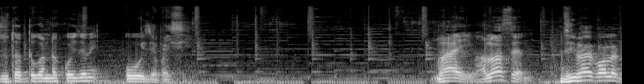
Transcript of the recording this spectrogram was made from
জুতার দোকানটা কই জানি? ওই যে পাইছি। ভাই ভালো আছেন? জি ভাই বলেন।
